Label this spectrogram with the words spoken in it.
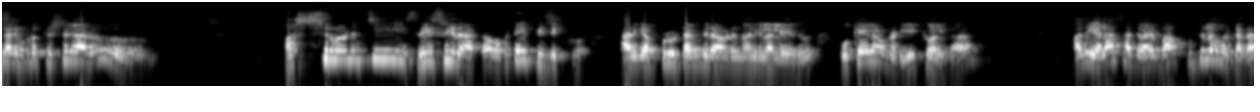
సార్ ఇప్పుడు కృష్ణ గారు ఫస్ట్ సినిమా నుంచి శ్రీశ్రీ దాకా ఒకటే ఫిజిక్ ఆయనకి ఎప్పుడు టమ్మి రావడం కానీ ఇలా లేదు. ఒకేలా ఉన్నాడు ఈక్వల్గా. అది ఎలా సాధ్యం? ఆయన బాగా ఫుడ్ లవర్ కదా.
